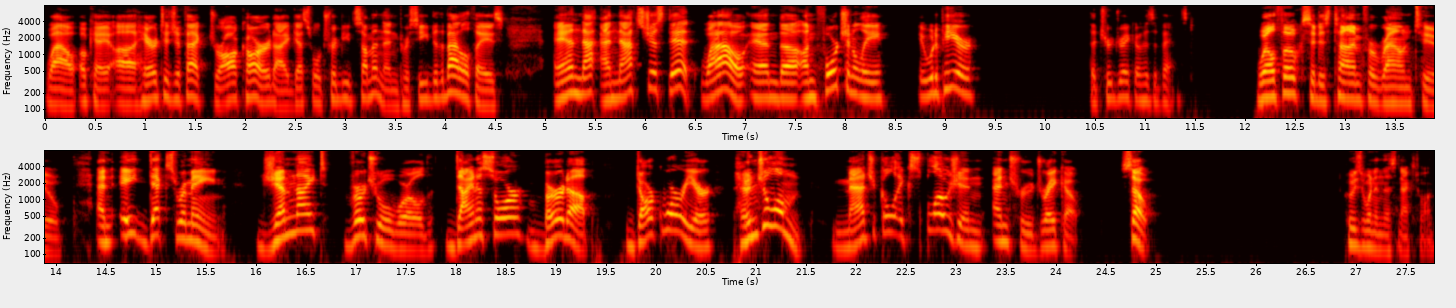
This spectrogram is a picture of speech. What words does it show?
Wow okay uh heritage effect draw a card. I guess we'll tribute summon and proceed to the battle phase. And that and that's just it. Wow and uh, unfortunately it would appear that true draco has advanced well, folks, it is time for round two. And eight decks remain. Gem Knight, Virtual World, Dinosaur, Bird Up, Dark Warrior, Pendulum, Magical Explosion, and True Draco. So, who's winning this next one?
